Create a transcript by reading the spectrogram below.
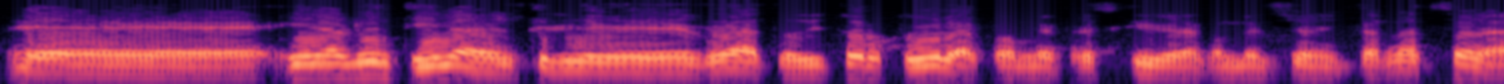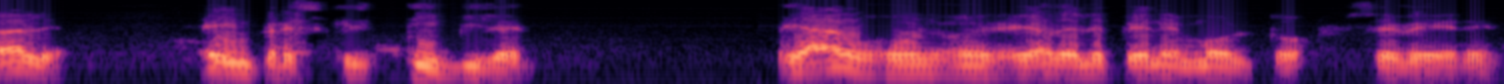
Eh, in Argentina il, il reato di tortura, come prescrive la Convenzione internazionale, è imprescrittibile e ha, un, e ha delle pene molto severe.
